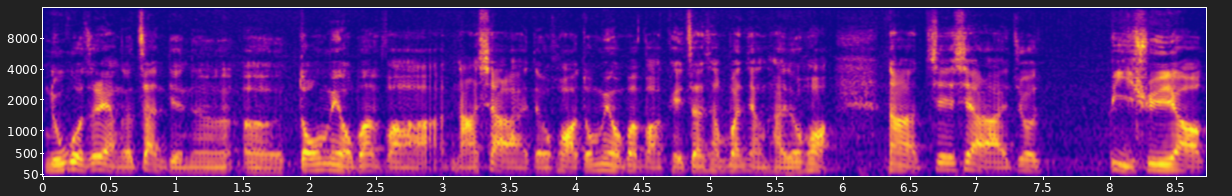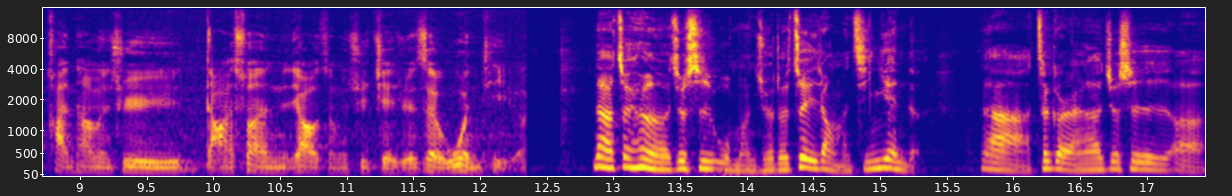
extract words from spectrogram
如果这两个站点呢，呃，都没有办法拿下来的话，都没有办法可以站上颁奖台的话，那接下来就必须要看他们去打算要怎么去解决这个问题了。那最后呢，就是我们觉得最让我们惊艳的。那这个人呢，就是呃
